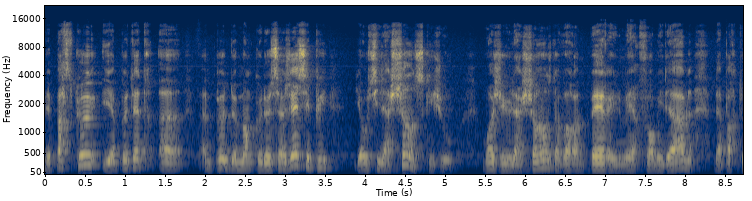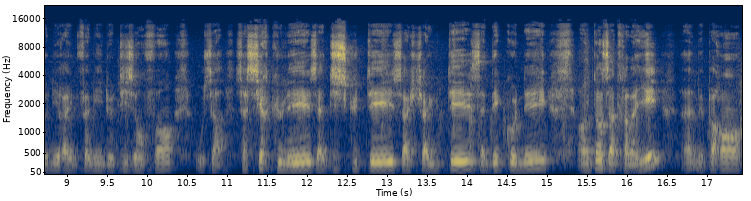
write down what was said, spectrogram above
mais parce qu'il y a peut-être un, peu de manque de sagesse, et puis il y a aussi la chance qui joue. Moi, j'ai eu la chance d'avoir un père et une mère formidables, d'appartenir à une famille de dix enfants où ça, ça circulait, ça discutait, ça chahutait, ça déconnait. En même temps, ça travaillait. Hein. Mes parents,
